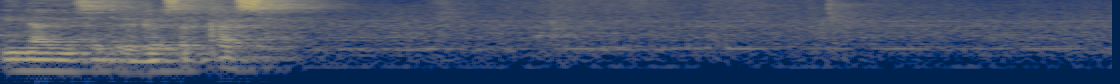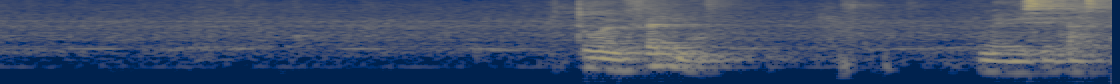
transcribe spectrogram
y nadie se atrevió a acercarse. Estuve enfermo y me visitaste.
